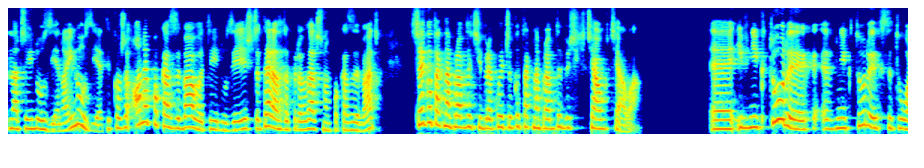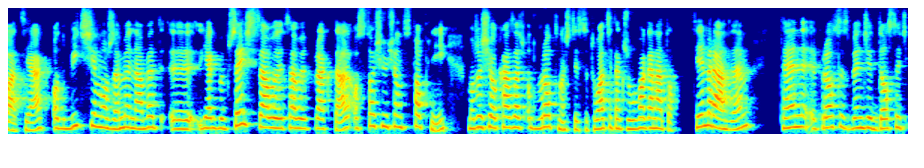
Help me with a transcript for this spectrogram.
znaczy iluzje, no iluzje, tylko że one pokazywały te iluzje, jeszcze teraz dopiero zaczną pokazywać, czego tak naprawdę ci brakuje, czego tak naprawdę byś chciał, chciała. E, I w niektórych, w niektórych sytuacjach odbić się możemy nawet, jakby przejść cały, cały fraktal o 180 stopni, może się okazać odwrotność tej sytuacji, także uwaga na to. Tym razem ten proces będzie dosyć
